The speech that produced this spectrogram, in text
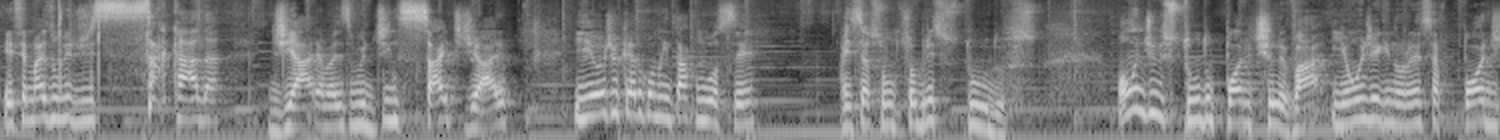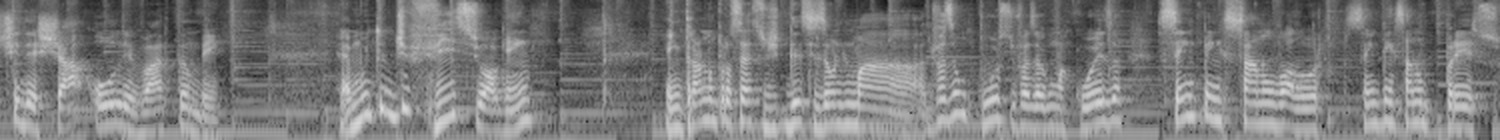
Esse é mais um vídeo de sacada diária, mais um vídeo de insight diário. E hoje eu quero comentar com você esse assunto sobre estudos. Onde o estudo pode te levar e onde a ignorância pode te deixar ou levar também. É muito difícil alguém entrar num processo de decisão de, uma, de fazer um curso, de fazer alguma coisa, sem pensar no valor, sem pensar no preço.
